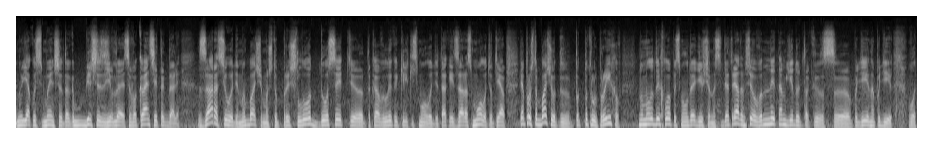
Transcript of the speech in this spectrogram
ну, якось менше, так, більше з'являється вакансій і так далі. Зараз сьогодні ми бачимо, що прийшло досить така велика кількість молоді. Так? І зараз молодь, от я, я просто бачу, от, патруль проїхав, ну, молодий хлопець, молода дівчина сидять рядом, все, вони там їдуть так е, з е, події на подію. От.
